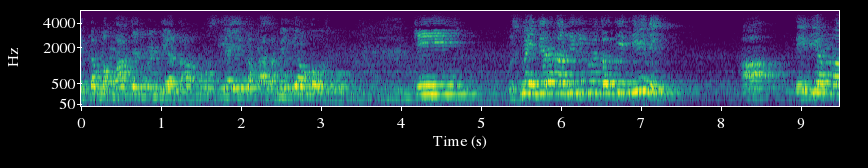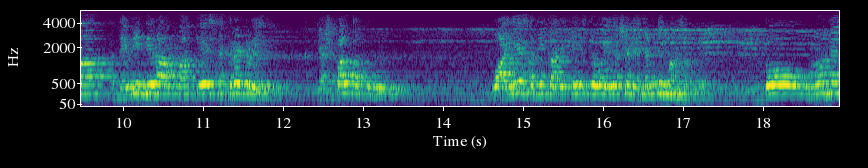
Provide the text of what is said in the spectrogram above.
एकदम बकवास जजमेंट दिया था वो सीआईए का पैसा मिल गया होगा उसको। कि उसमें इंदिरा गांधी की कोई गलती थी नहीं। आ, देवी अम्मा, देवी इंदिरा अम्मा के सेक्रेटरी यशपाल कपूर, वो आईएएस अधिकारी थे, इसलिए वो इलेक्शन एजेंट नहीं बन सकते। तो उन्होंने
